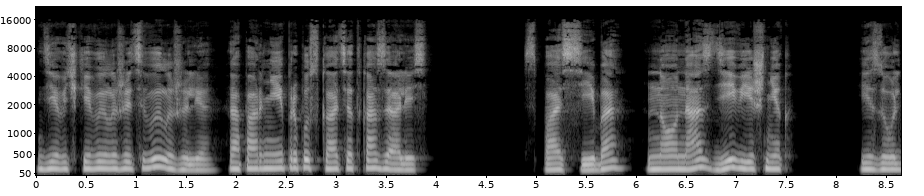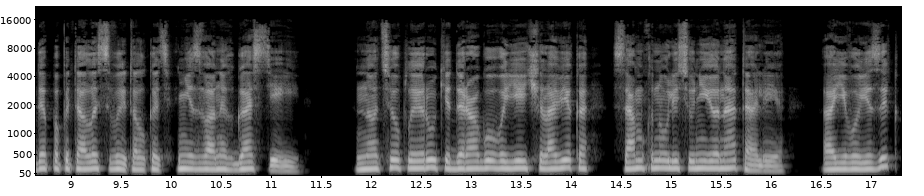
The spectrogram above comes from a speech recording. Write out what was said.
Девочки выложить выложили, а парней пропускать отказались. «Спасибо, но у нас девишник». Изольда попыталась вытолкать незваных гостей. Но теплые руки дорогого ей человека сомкнулись у нее на талии, а его язык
